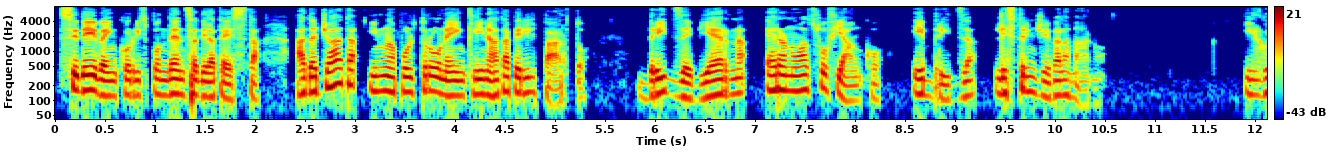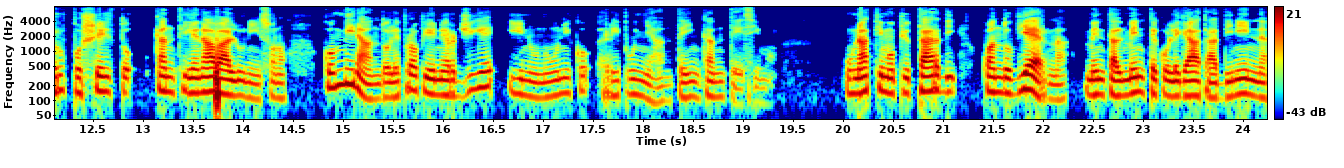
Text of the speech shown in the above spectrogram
sedeva in corrispondenza della testa, adagiata in una poltrona inclinata per il parto. Brizza e Vierna erano al suo fianco e Brizza le stringeva la mano. Il gruppo scelto cantilenava all'unisono, combinando le proprie energie in un unico ripugnante incantesimo. Un attimo più tardi, quando Vierna, mentalmente collegata a Dinin,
